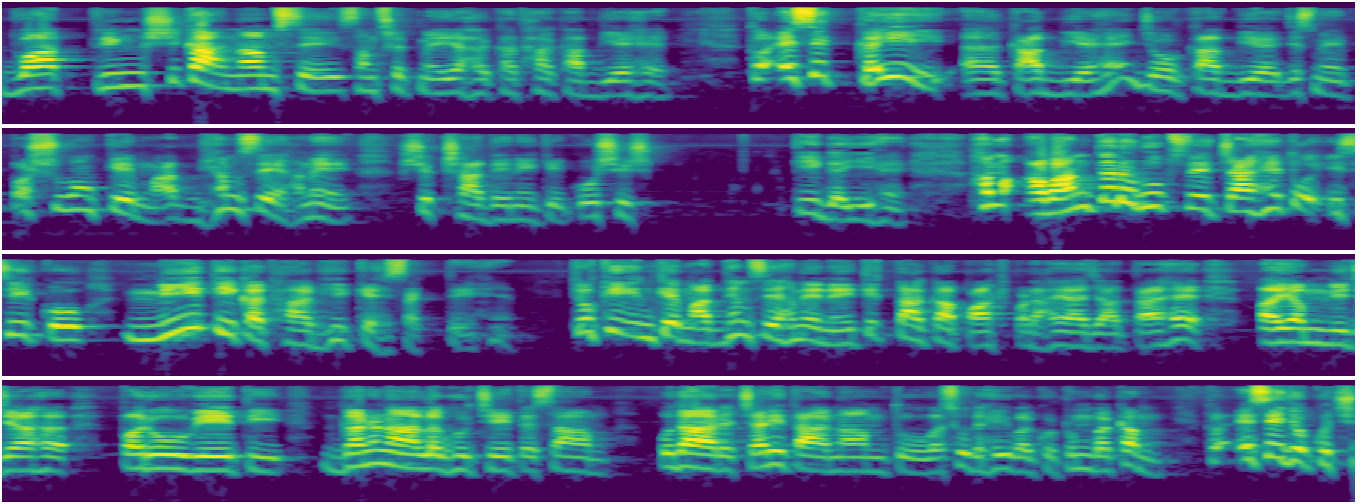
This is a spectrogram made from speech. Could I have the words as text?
द्वात्रिंशिका नाम से संस्कृत में यह कथा काव्य है। तो ऐसे कई काव्य हैं जो काव्य जिसमें पशुओं के माध्यम से हमें शिक्षा देने की कोशिश की गई है। हम अवान्तर रूप से चाहें तो इसी को नीति कथा भी कह सकते हैं, क्योंकि इनके माध्यम से हमें नैतिकता का पाठ पढ़ाया जाता है। अयम निज परोवेति गणना लघु चेतसाम उदार चरिता नाम तो वसुधैव कुटुंबकम तो ऐसे जो कुछ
